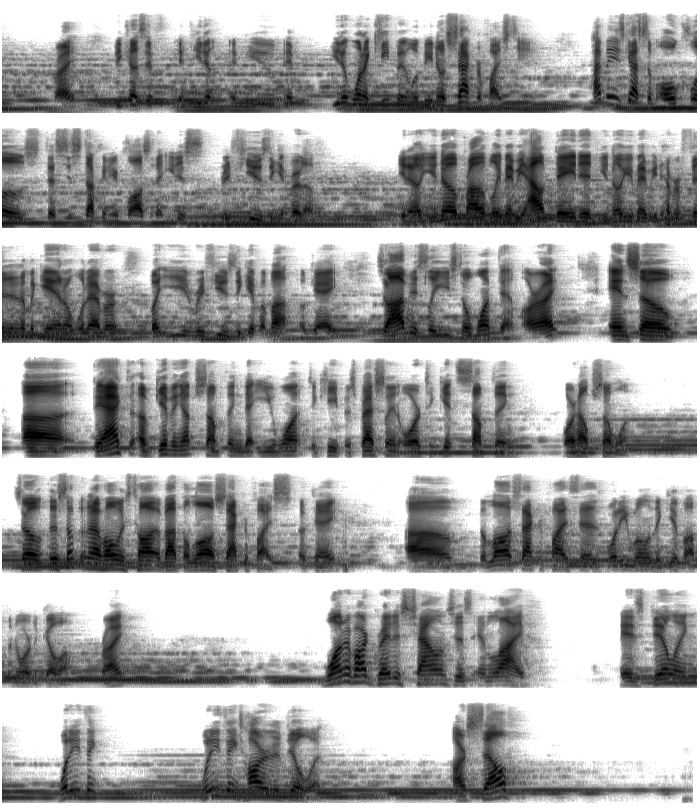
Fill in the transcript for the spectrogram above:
right? Because if, if you don't if you if you don't want to keep it, it would be no sacrifice to you. How many's got some old clothes that's just stuck in your closet that you just refuse to get rid of? You know, you know, probably maybe outdated. You know, you maybe never fit in them again or whatever, but you refuse to give them up. Okay, so obviously you still want them. All right, and so uh, the act of giving up something that you want to keep, especially in order to get something or help someone. So there's something I've always taught about the law of sacrifice. Okay, um, the law of sacrifice says, what are you willing to give up in order to go up? Right. One of our greatest challenges in life is dealing what do you think what do you think is harder to deal with? Ourself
